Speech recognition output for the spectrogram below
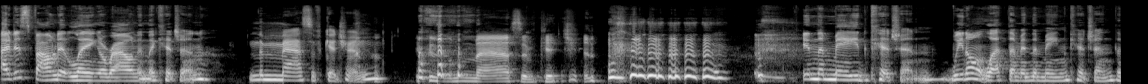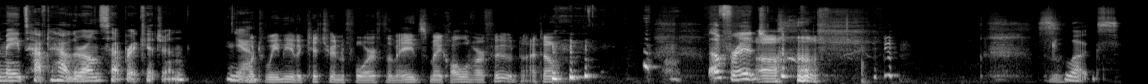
I just found it laying around in the kitchen. in the massive kitchen. It's a massive kitchen. In the maid kitchen. We don't let them in the main kitchen. The maids have to have their own separate kitchen. Yeah. What do we need a kitchen for if the maids make all of our food? I don't. A fridge. um, Slugs.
